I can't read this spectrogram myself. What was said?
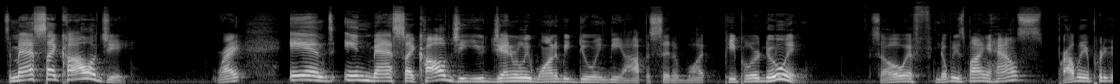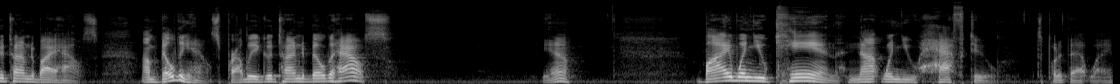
It's a mass psychology, right? And in mass psychology, you generally want to be doing the opposite of what people are doing. So if nobody's buying a house, probably a pretty good time to buy a house. I'm building a house, probably a good time to build a house. Yeah. Buy when you can, not when you have to. Let's put it that way.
